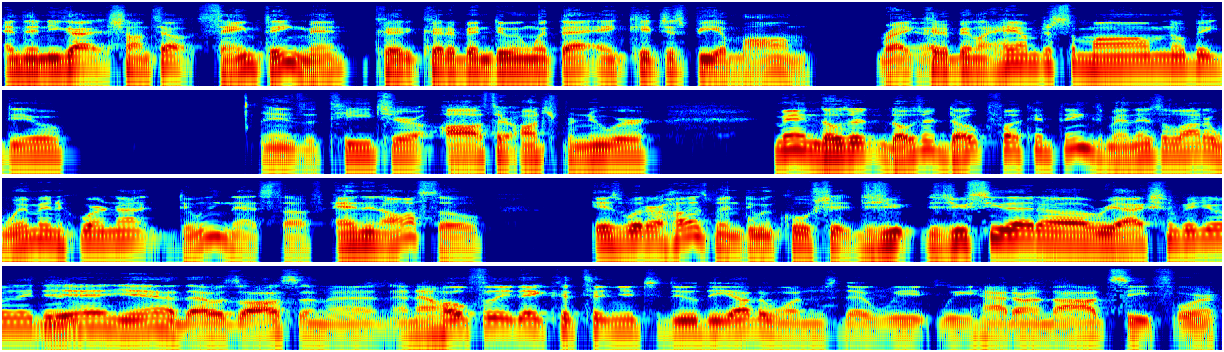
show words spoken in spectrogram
And then you got Chantel, same thing, man. Could could have been doing with that and could just be a mom, right? Yep. Could have been like, hey, I'm just a mom, no big deal. And as a teacher, author, entrepreneur, man, those are those are dope fucking things, man. There's a lot of women who are not doing that stuff. And then also is with her husband doing cool shit. Did you did you see that uh reaction video they did? Yeah, yeah, that was awesome, man. And uh, hopefully they continue to do the other ones that we we had on the hot seat for.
